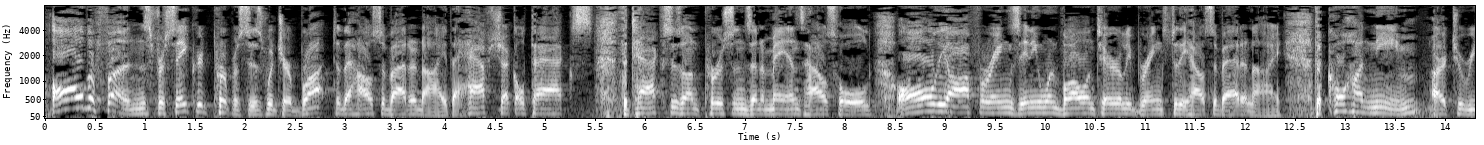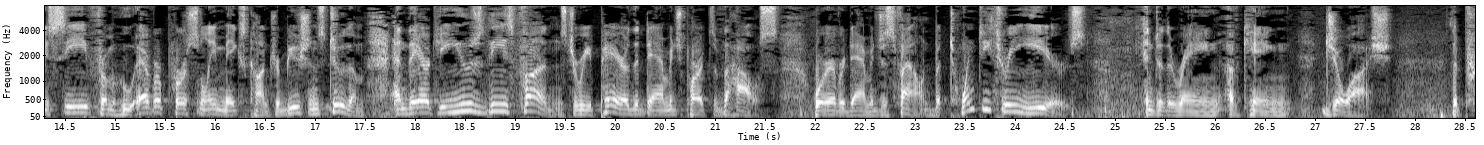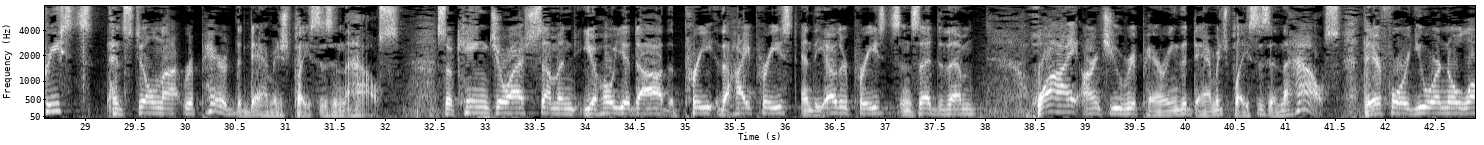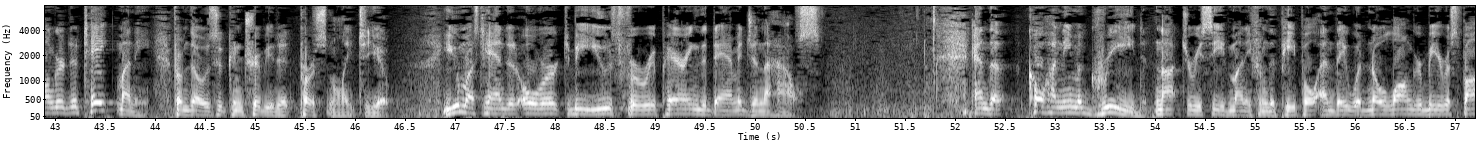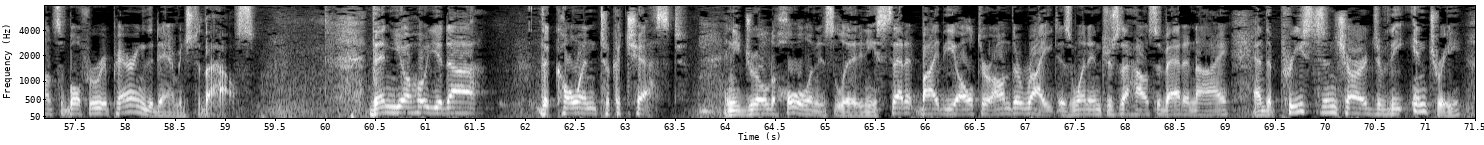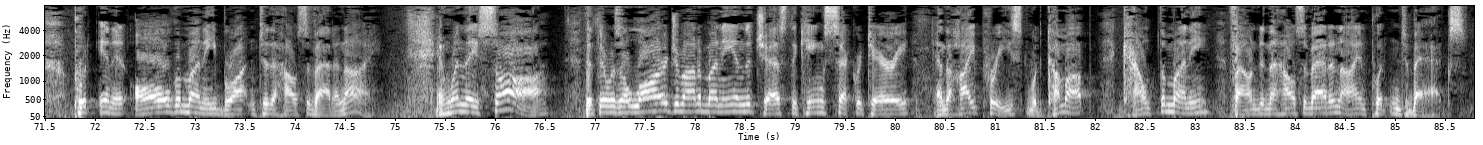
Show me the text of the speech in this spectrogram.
all the funds for sacred purposes which are brought to the house of Adonai, the half shekel tax, the taxes on persons in a man's household, all the offerings anyone voluntarily brings to the house of Adonai, the Kohanim are to receive from whoever personally makes contributions to them, and they are to use these funds to repair the damaged parts of the house, wherever damage is found. But 23 years into the reign of King Joash, the priests had still not repaired the damaged places in the house. So King Joash summoned Jehoiada, the, pre- the high priest, and the other priests, and said to them, Why aren't you repairing the damaged places in the house? Therefore, you are no longer to take money from those who contribute it personally to you. You must hand it over to be used for repairing the damage in the house. And the Kohanim agreed not to receive money from the people, and they would no longer be responsible for repairing the damage to the house. Then Jehoiada the Cohen took a chest, and he drilled a hole in its lid, and he set it by the altar on the right as one enters the house of Adonai, and the priests in charge of the entry put in it all the money brought into the house of Adonai. And when they saw that there was a large amount of money in the chest, the king's secretary and the high priest would come up, count the money found in the house of Adonai, and put it into bags.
